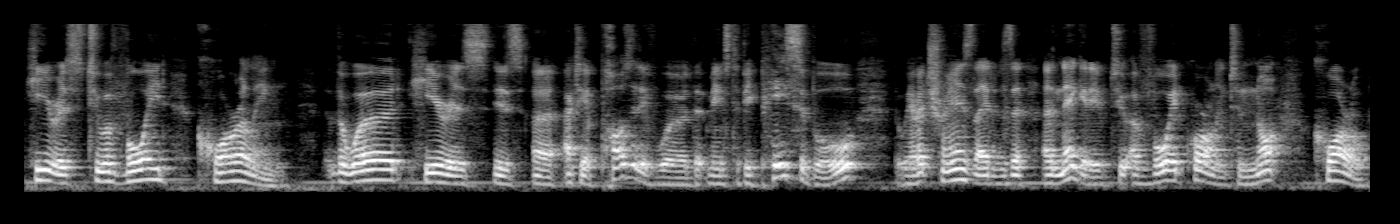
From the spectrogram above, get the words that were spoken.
here is to avoid quarreling. The word here is, is uh, actually a positive word that means to be peaceable, but we have it translated as a, a negative to avoid quarreling, to not quarrel,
